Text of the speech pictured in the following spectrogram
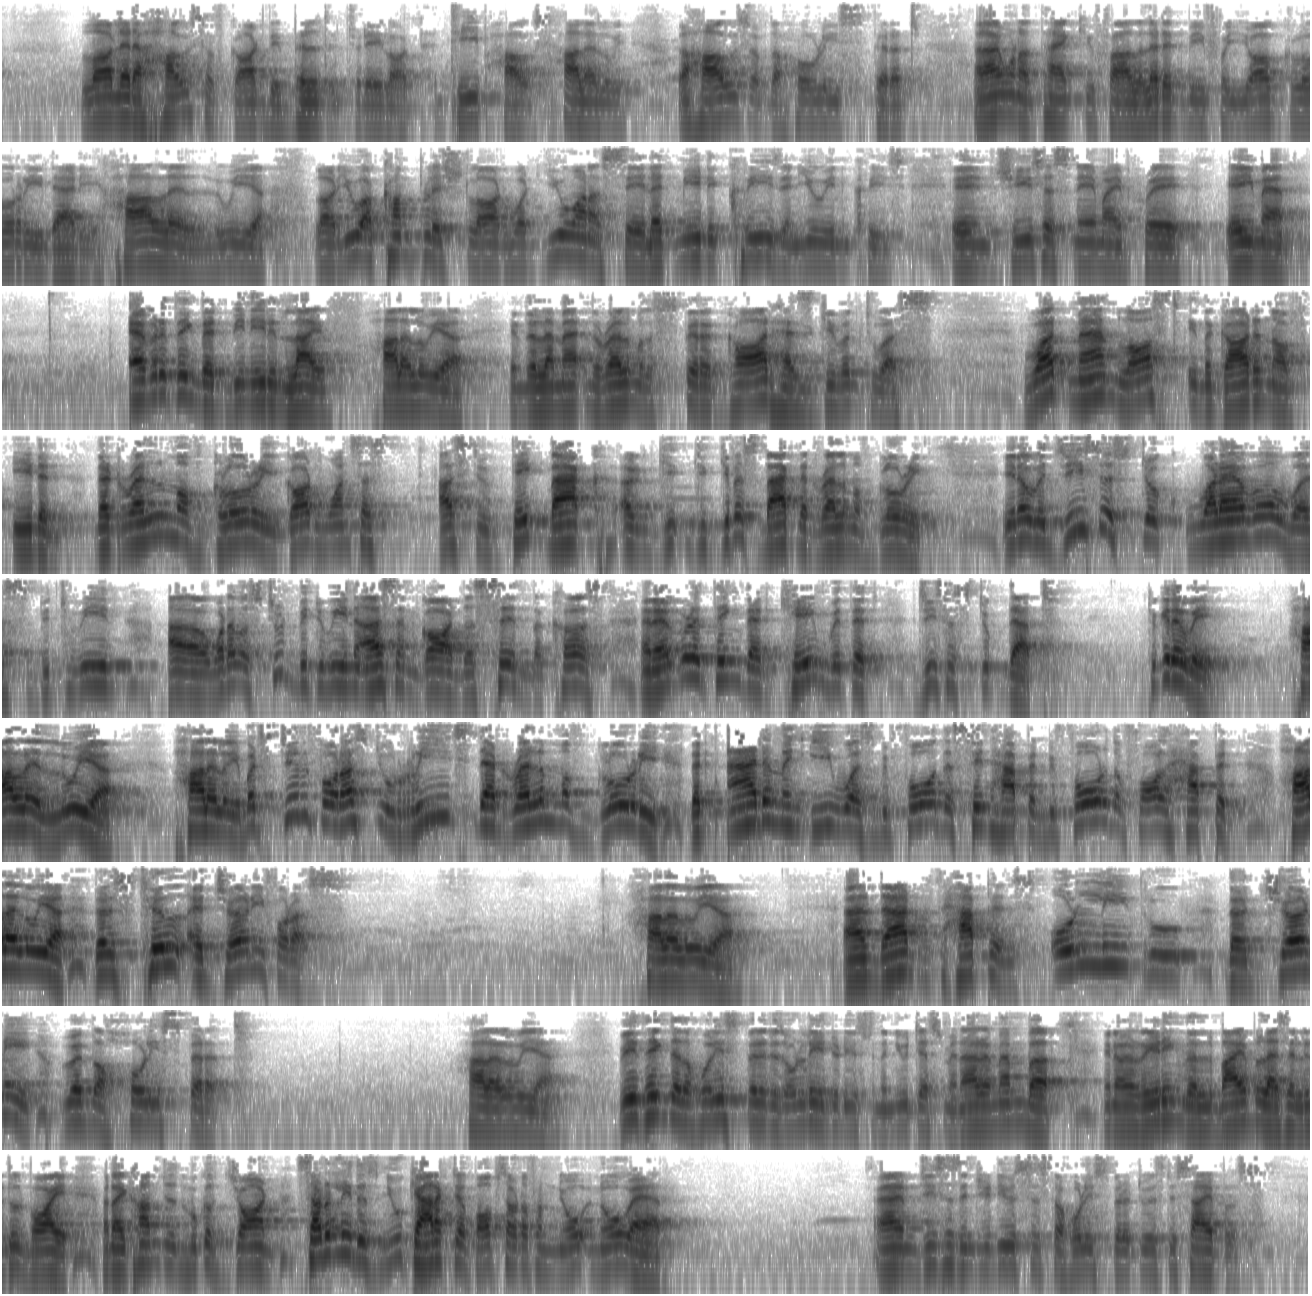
Lord, let a house of God be built today, Lord. A deep house. Hallelujah. The house of the Holy Spirit. And I want to thank you, Father. Let it be for your glory, Daddy. Hallelujah. Lord, you accomplished, Lord, what you want to say. Let me decrease and you increase. In Jesus' name I pray. Amen. Everything that we need in life, hallelujah, in the, the realm of the Spirit, God has given to us. What man lost in the Garden of Eden, that realm of glory, God wants us, us to take back, uh, give, give us back that realm of glory. You know, when Jesus took whatever was between, uh, whatever stood between us and God, the sin, the curse, and everything that came with it, Jesus took that. Took it away. Hallelujah. Hallelujah. But still for us to reach that realm of glory that Adam and Eve was before the sin happened, before the fall happened. Hallelujah. There is still a journey for us. Hallelujah. And that happens only through the journey with the Holy Spirit. Hallelujah. We think that the Holy Spirit is only introduced in the New Testament. I remember, you know, reading the Bible as a little boy. When I come to the book of John, suddenly this new character pops out of from no, nowhere. And Jesus introduces the Holy Spirit to his disciples.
